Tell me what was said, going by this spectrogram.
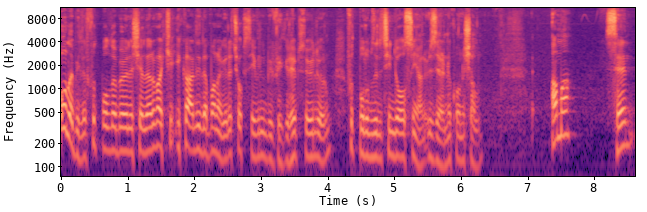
Olabilir. Futbolda böyle şeyler var ki Icardi de bana göre çok sevimli bir figür. Hep söylüyorum. Futbolumuzun içinde olsun yani üzerine konuşalım. Ama sen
